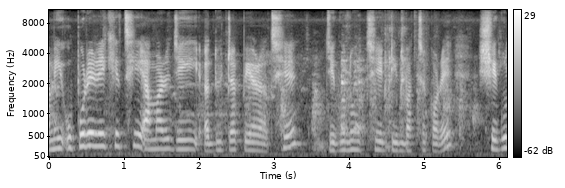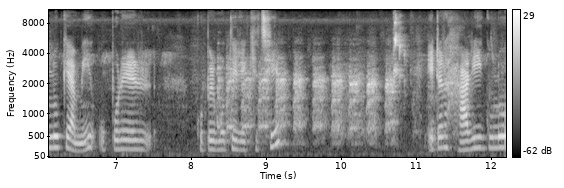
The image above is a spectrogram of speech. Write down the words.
আমি উপরে রেখেছি আমার যেই দুইটা পেয়ার আছে, যেগুলো হচ্ছে ডিম বাচ্চা করে, সেগুলোকে আমি উপরের কোপের মধ্যে রেখেছি। এটার হাড়িগুলো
